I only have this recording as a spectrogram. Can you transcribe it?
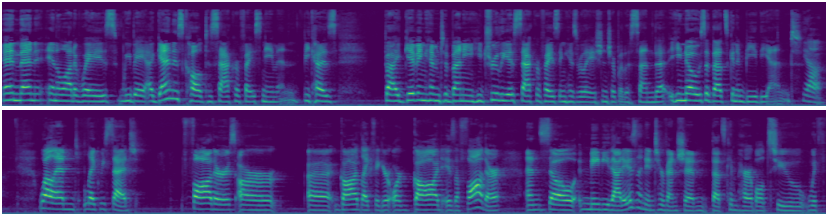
And then in a lot of ways, Wee-Bey again is called to sacrifice Namond because by giving him to Bunny, he truly is sacrificing his relationship with his son. That he knows that that's going to be the end. Yeah. Well, and like we said, fathers are a god-like figure or God is a father. And so maybe that is an intervention that's comparable to with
